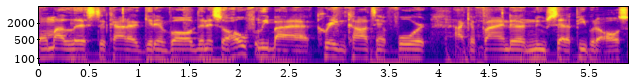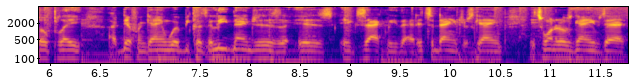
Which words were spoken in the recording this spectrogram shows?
on my list to kind of get involved in it. So hopefully by creating content for it, I can find a new set of people to also play a different game with because Elite Dangerous is, is exactly that. It's a dangerous game. It's one of those games that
